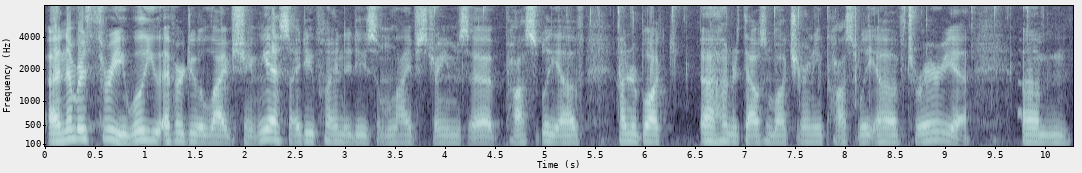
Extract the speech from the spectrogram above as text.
Uh, number three, will you ever do a live stream? Yes, I do plan to do some live streams, uh, possibly of 100 block, uh, 100,000 block journey, possibly of Terraria. Um,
